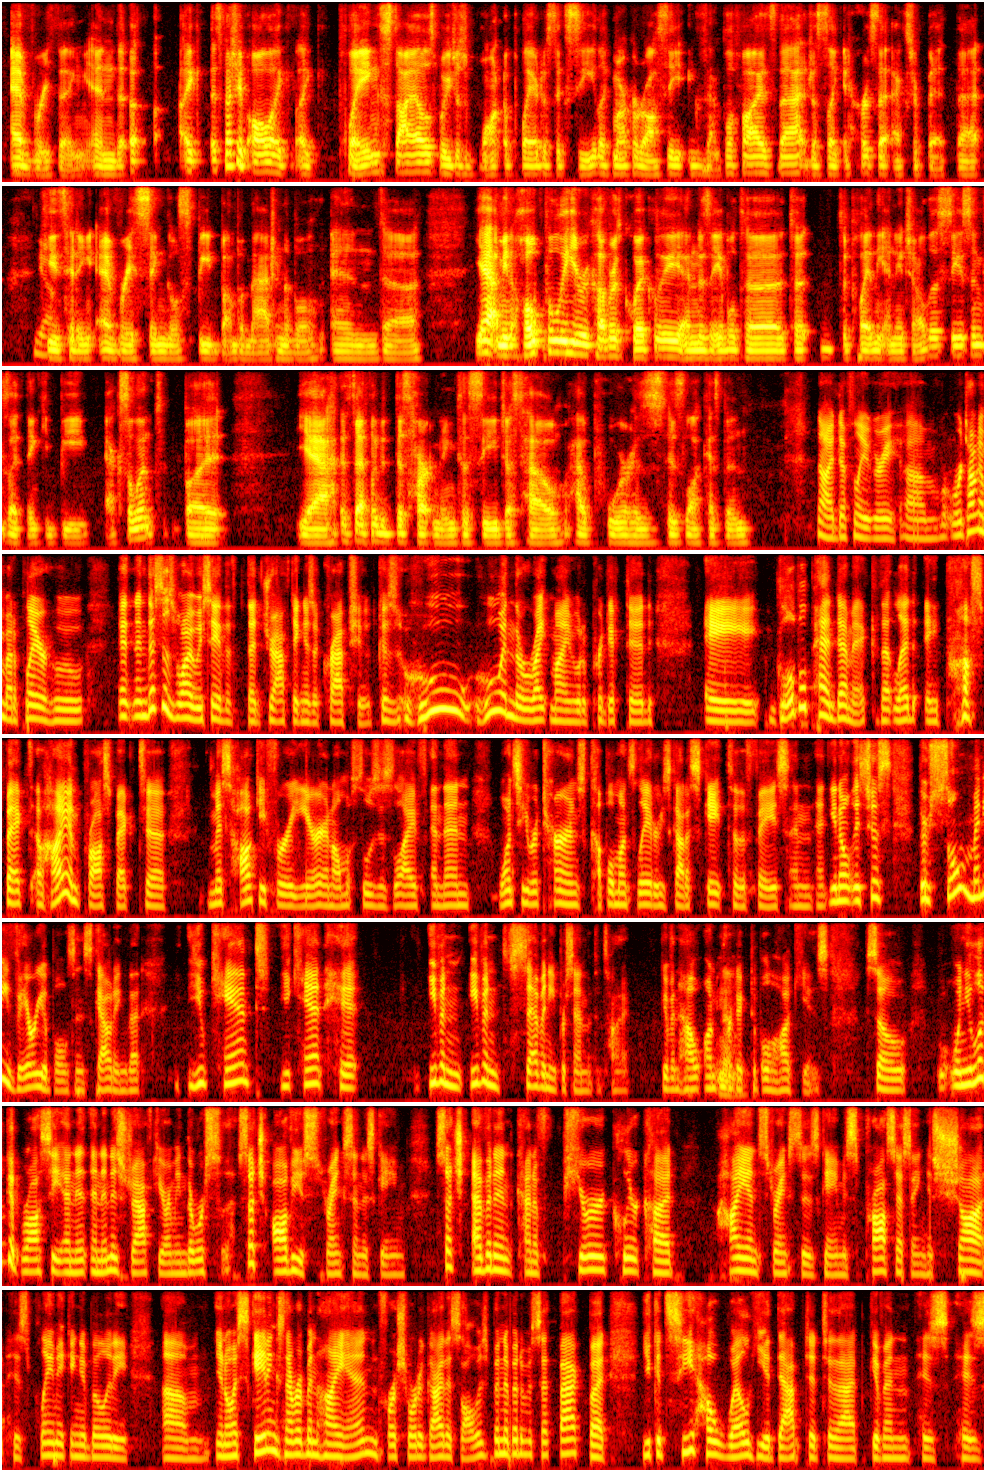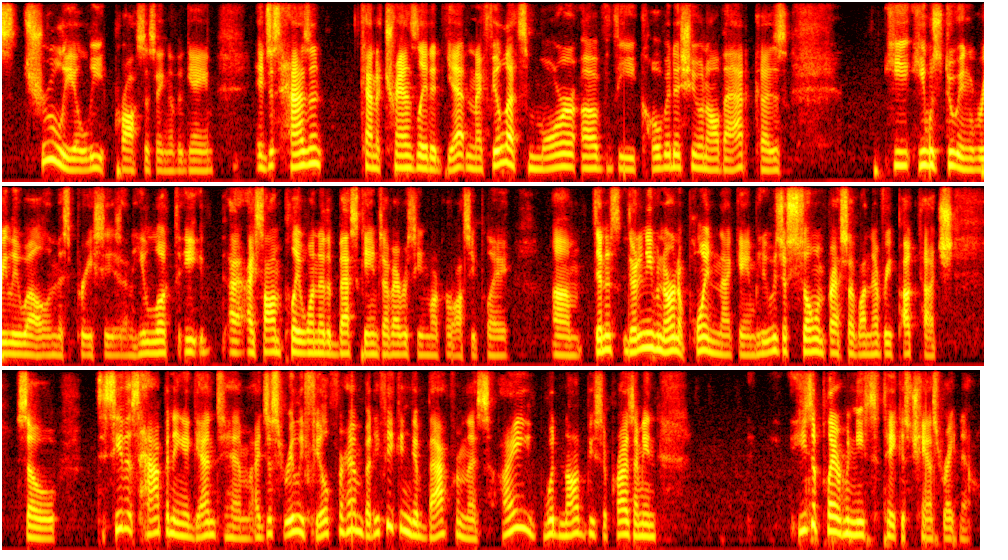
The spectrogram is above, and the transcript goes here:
everything and uh, like especially if all like like playing styles where you just want a player to succeed like Marco Rossi exemplifies that just like it hurts that extra bit that yeah. he's hitting every single speed bump imaginable and uh yeah, I mean, hopefully he recovers quickly and is able to to to play in the NHL this season because I think he'd be excellent. But yeah, it's definitely disheartening to see just how how poor his his luck has been. No, I definitely agree. Um, we're talking about a player who, and, and this is why we say that, that drafting is a crapshoot. Because who who in the right mind would have predicted a global pandemic that led a prospect, a high end prospect, to miss hockey for a year and almost lose his life and then once he returns a couple months later he's got a skate to the face and and you know it's just there's so many variables in scouting that you can't you can't hit even even 70% of the time given how unpredictable no. hockey is so when you look at Rossi and, and in his draft year, I mean, there were such obvious strengths in this game, such evident kind of pure, clear cut, high end strengths to his game, his processing, his shot, his playmaking ability. Um, you know, his skating's never been high end And for a shorter guy. That's always been a bit of a setback, but you could see how well he adapted to that given his his truly elite processing of the game. It just hasn't kind of translated yet, and I feel that's more of the COVID issue and all that because he he was doing really well in this preseason. He looked. He, I, I, saw him play one of the best games I've ever seen Marco Rossi play. Um, didn't they didn't even earn a point in that game. He was just so impressive on every puck touch. So to see this happening again to him, I just really feel for him. But if he can get back from this, I would not be surprised. I mean, he's a player who needs to take his chance right now.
